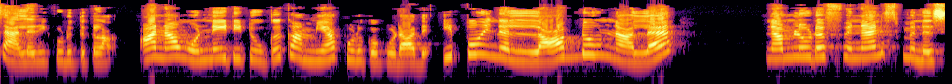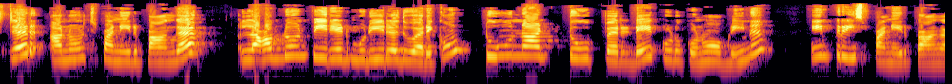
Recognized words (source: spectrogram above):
சேலரி கொடுத்துக்கலாம். ஆனா ஒன் எயிட்டி டூக்கு கம்மியா கொடுக்க கூடாது இப்போ இந்த லாக்டவுன்னால நம்மளோட ஃபினான்ஸ் மினிஸ்டர் அனௌன்ஸ் பண்ணியிருப்பாங்க லாக்டவுன் பீரியட் முடிகிறது வரைக்கும் two naught two per day கொடுக்கணும் அப்படின்னு இன்க்ரீஸ் பண்ணியிருப்பாங்க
